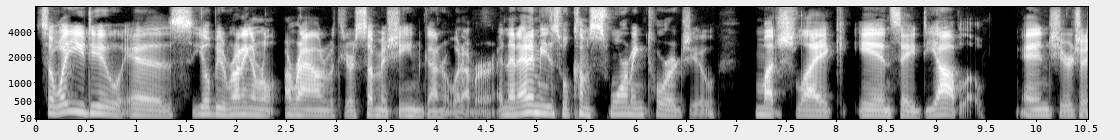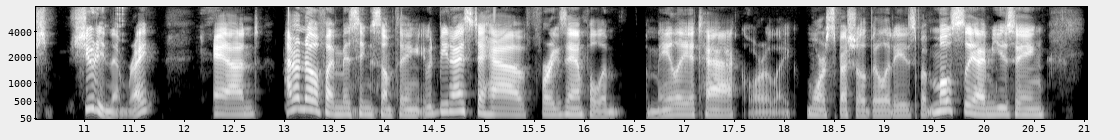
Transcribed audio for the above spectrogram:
so what you do is you'll be running around with your submachine gun or whatever and then enemies will come swarming towards you much like in say Diablo, and you're just shooting them, right? And I don't know if I'm missing something. It would be nice to have, for example, a, a melee attack or like more special abilities, but mostly I'm using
